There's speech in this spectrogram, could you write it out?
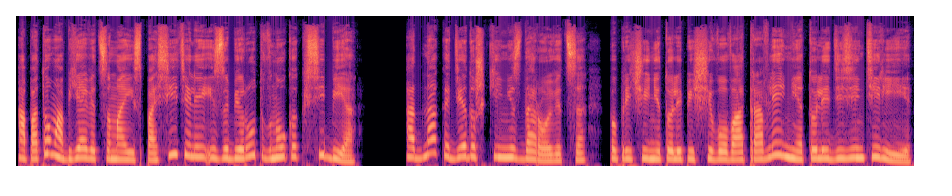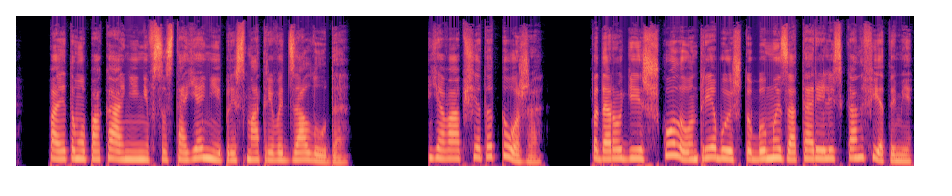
а потом объявятся мои спасители и заберут внука к себе. Однако дедушке не здоровится по причине то ли пищевого отравления, то ли дизентерии – поэтому пока они не в состоянии присматривать за Луда. Я вообще-то тоже. По дороге из школы он требует, чтобы мы затарились конфетами,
